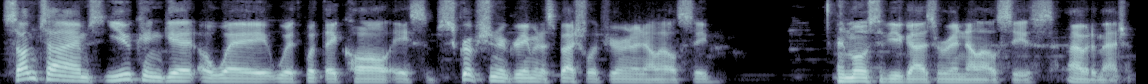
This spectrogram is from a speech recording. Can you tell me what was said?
Sometimes you can get away with what they call a subscription agreement, especially if you're in an LLC. And most of you guys are in LLCs, I would imagine.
